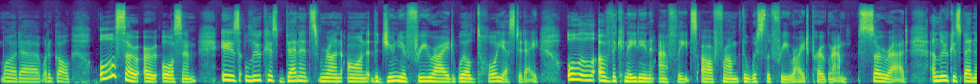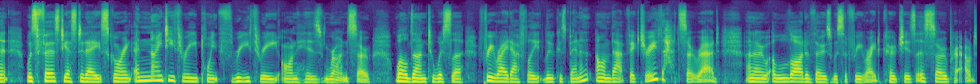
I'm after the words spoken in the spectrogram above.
What a, what a goal. Also oh, awesome is Lucas Bennett's run on the Junior Freeride World Tour yesterday. All of the Canadian athletes are from the Whistler Freeride program. So rad. And Lucas Bennett was first yesterday, scoring a 93.33 on his run. So well done to Whistler Freeride athlete Lucas Bennett on that victory. That's so rad. I know a lot of those Whistler Freeride coaches are so proud.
